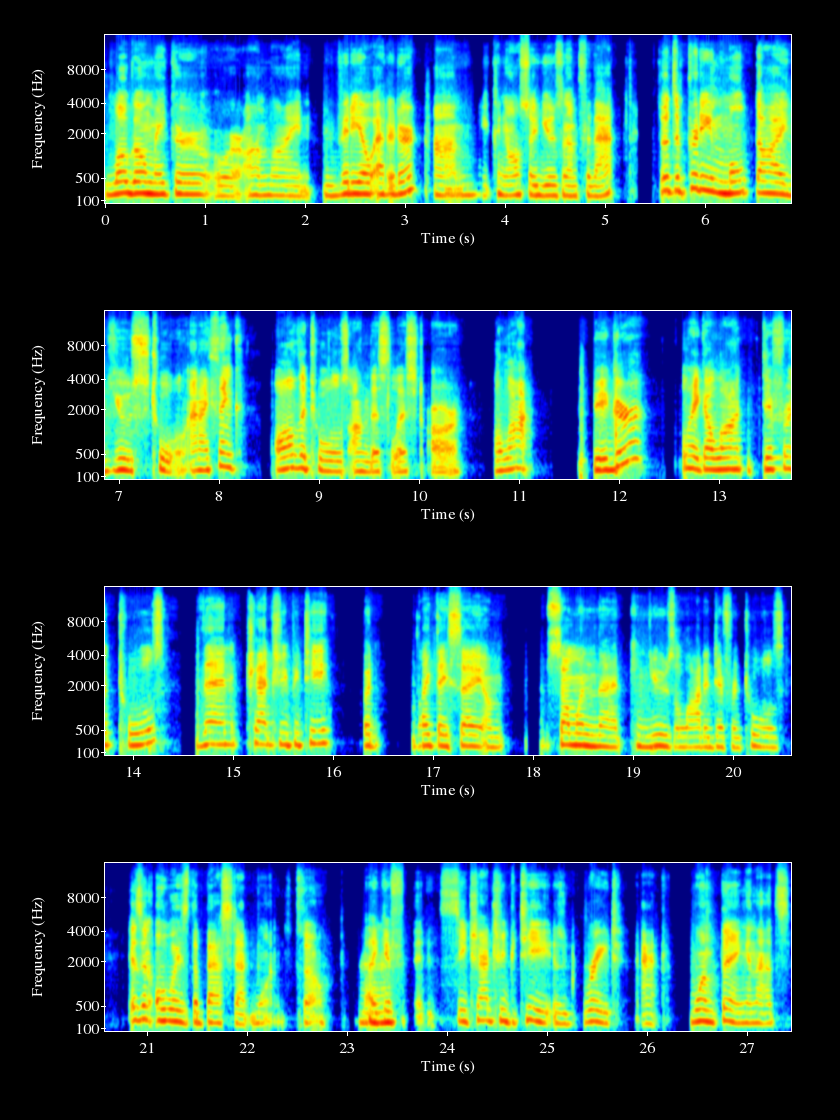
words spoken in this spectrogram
logo maker or online video editor, um, you can also use them for that. So it's a pretty multi-use tool, and I think all the tools on this list are a lot bigger, like a lot different tools than ChatGPT. But like they say, um, someone that can use a lot of different tools isn't always the best at one. So like Mhm. if see ChatGPT is great at one thing, and that's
